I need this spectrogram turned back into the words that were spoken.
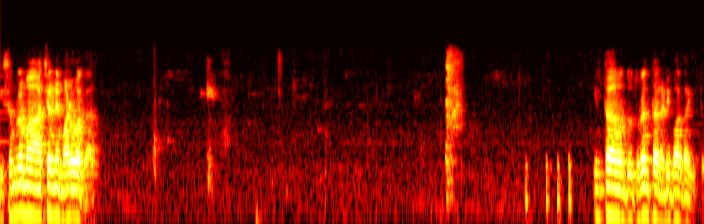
ಈ ಸಂಭ್ರಮ ಆಚರಣೆ ಮಾಡುವಾಗ ಇಂಥ ಒಂದು ದುರಂತ ನಡಿಬಾರ್ದಾಗಿತ್ತು.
